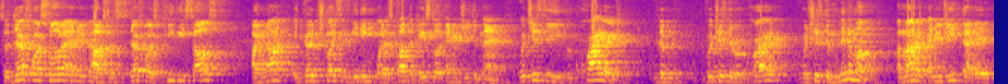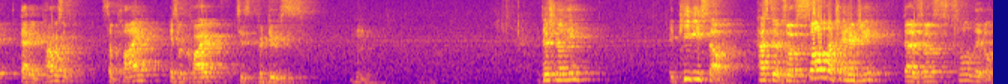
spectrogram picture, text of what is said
So therefore, solar energy, so therefore, PV cells are not a good choice in meeting what is called the baseload energy demand, which is the required, the, which is the required, which is the minimum amount of energy that a, that a power su supply is required to produce. Hmm. Additionally, a PV cell has to absorb so much energy that absorbs so little.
